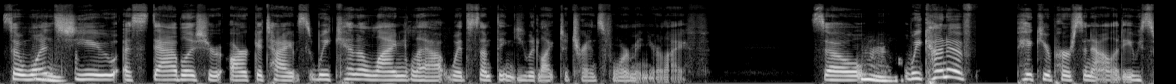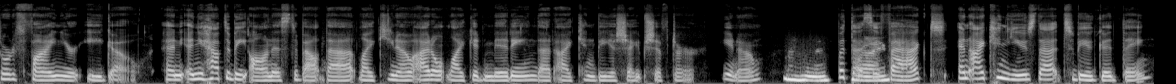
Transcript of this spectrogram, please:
So once mm. you establish your archetypes, we can align that with something you would like to transform in your life. So mm. we kind of pick your personality. We sort of find your ego. And and you have to be honest about that. Like, you know, I don't like admitting that I can be a shapeshifter, you know. Mm-hmm. But that's right. a fact. And I can use that to be a good thing.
